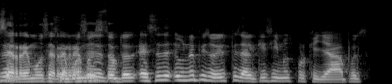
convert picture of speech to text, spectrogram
cerremos- cerremos esto. Entonces, este es un episodio especial que hicimos porque ya pues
